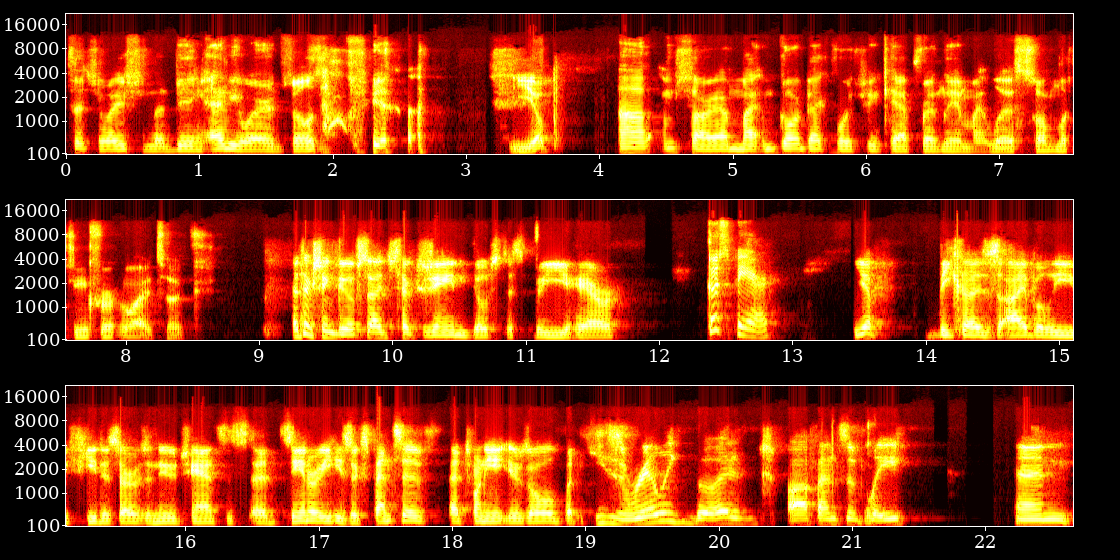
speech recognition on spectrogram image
situation than being anywhere in Philadelphia. Yep. Uh, I'm sorry, I'm I'm going back and forth between CapFriendly and my list, so I'm looking for who I took. I took Shayne Ghost. I took Jane Ghost to be here. Go Spear. Yep, because I believe he deserves a new chance at scenery. He's expensive at 28 years old, but he's really good offensively. And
